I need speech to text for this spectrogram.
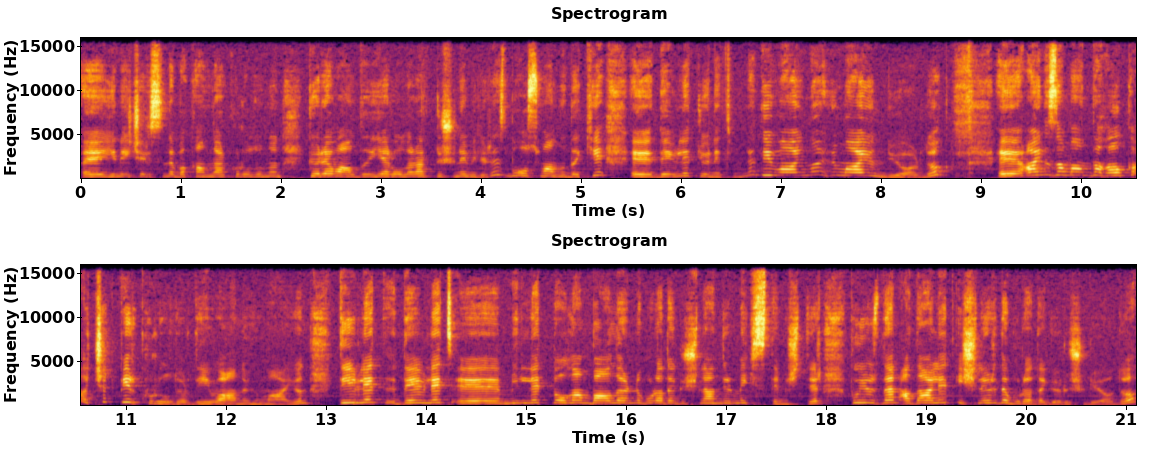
e, yine içerisinde Bakanlar Kurulu'nun görev aldığı yer olarak düşünebiliriz. Bu Osmanlı'daki e, devlet yönetimine Divanı Hümayun diyorduk. E, aynı zamanda halka açık bir kuruldur Divanı Hümayun. Devlet devlet e, milletle olan bağlarını burada güçlendirmek istemiştir. Bu yüzden adalet işleri de burada görüşülüyordu.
